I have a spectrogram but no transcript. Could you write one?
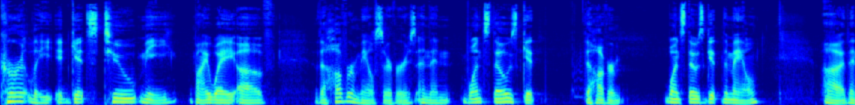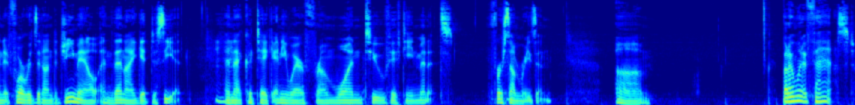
currently, it gets to me by way of the hover mail servers, and then once those get the hover, once those get the mail, uh, then it forwards it onto Gmail, and then I get to see it, Mm-hmm. and that could take anywhere from one to fifteen minutes, for some reason. Um, but I want it fast.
